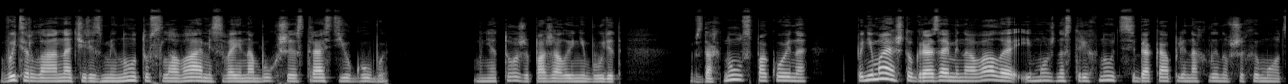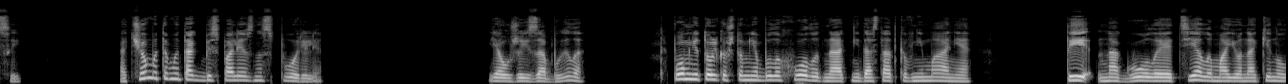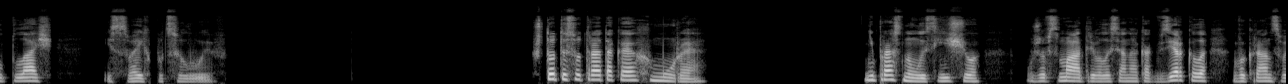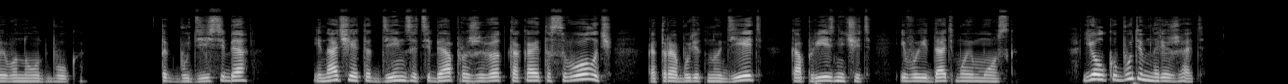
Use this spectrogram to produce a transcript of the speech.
Вытерла она через минуту словами свои набухшие страстью губы. Мне тоже, пожалуй, не будет. Вздохнул спокойно, понимая, что гроза миновала, и можно стряхнуть с себя капли нахлынувших эмоций. О чем это мы так бесполезно спорили? Я уже и забыла. Помню только, что мне было холодно от недостатка внимания. Ты на голое тело мое накинул плащ из своих поцелуев. Что ты с утра такая хмурая? Не проснулась еще. Уже всматривалась она, как в зеркало, в экран своего ноутбука. Так буди себя, иначе этот день за тебя проживет какая-то сволочь, которая будет нудеть, капризничать и выедать мой мозг. Елку будем наряжать?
